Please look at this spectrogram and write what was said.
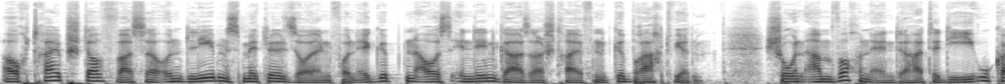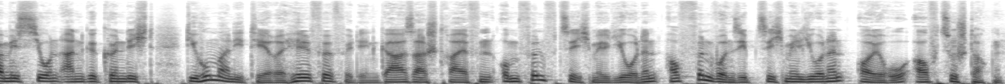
Auch Treibstoff, Wasser und Lebensmittel sollen von Ägypten aus in den Gazastreifen gebracht werden. Schon am Wochenende hatte die EU-Kommission angekündigt, die humanitäre Hilfe für den Gazastreifen um 50 Millionen Millionen auf 75 Millionen Euro aufzustocken.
